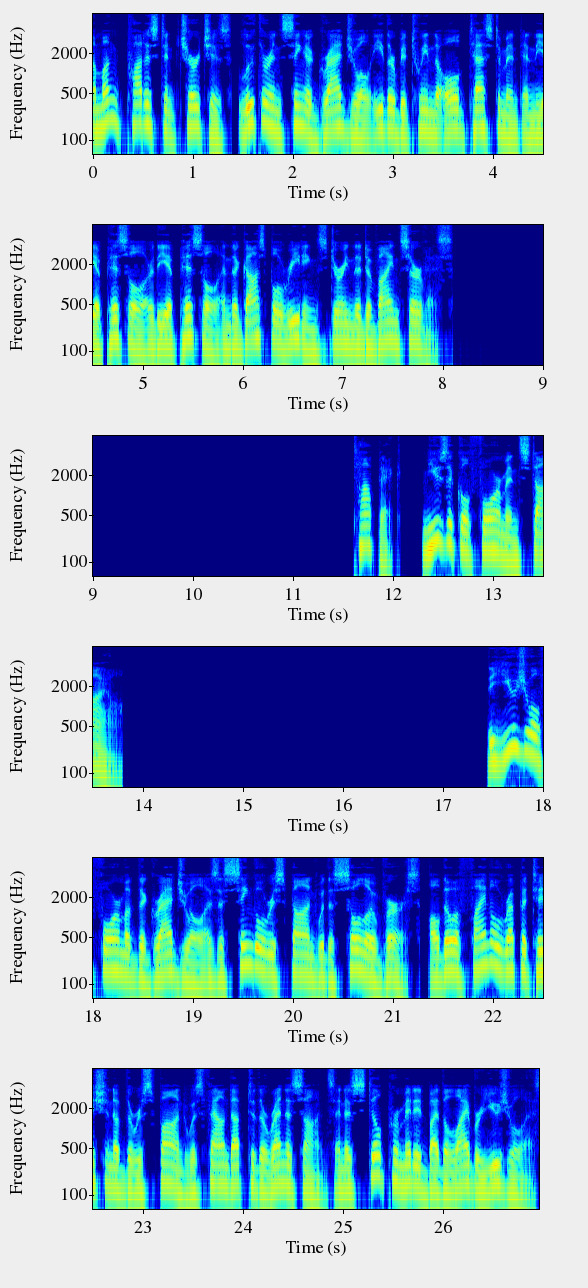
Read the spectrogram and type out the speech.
Among Protestant churches, Lutherans sing a gradual either between the Old Testament and the Epistle or the Epistle and the Gospel readings during the Divine Service. Musical form and style The usual form of the gradual is a single respond with a solo verse, although a final repetition of the respond was found up to the Renaissance and is still permitted by the Liber Usualis.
